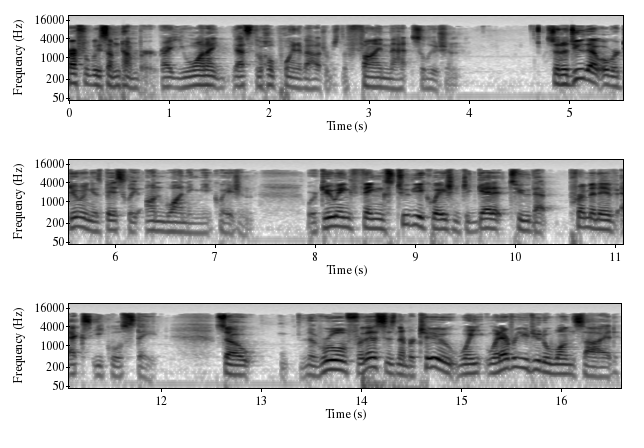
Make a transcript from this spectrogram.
preferably some number, right? You want to, that's the whole point of algebra, is to find that solution. So to do that, what we're doing is basically unwinding the equation. We're doing things to the equation to get it to that primitive x equals state. So the rule for this is number two, when, whatever you do to one side,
